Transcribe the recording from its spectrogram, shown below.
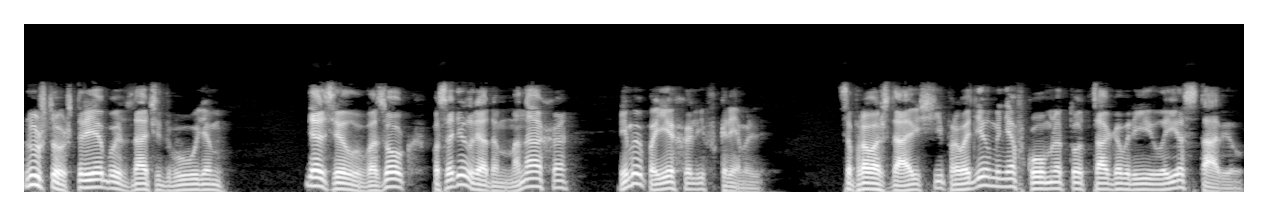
Ну что ж, требует, значит, будем. Я сел в вазок, посадил рядом монаха, и мы поехали в Кремль. Сопровождающий проводил меня в комнату отца Гавриила и оставил.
